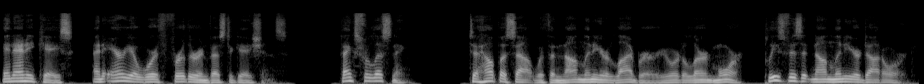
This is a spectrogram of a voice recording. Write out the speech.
In any case, an area worth further investigations. Thanks for listening. To help us out with the Nonlinear Library or to learn more, please visit nonlinear.org.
